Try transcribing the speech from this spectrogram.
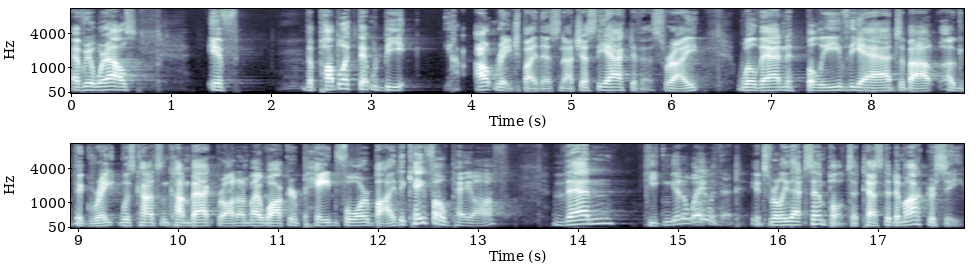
Everywhere else, if the public that would be outraged by this, not just the activists, right, will then believe the ads about uh, the great Wisconsin comeback brought on by Walker, paid for by the CAFO payoff, then he can get away with it. It's really that simple. It's a test of democracy.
